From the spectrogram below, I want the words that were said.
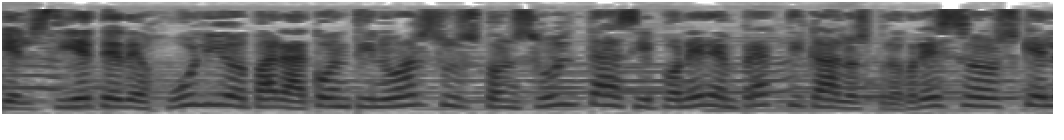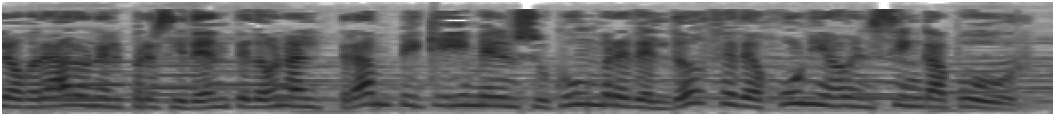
y el 7 de julio para continuar sus consultas y poner en práctica los progresos que lograron el presidente Donald Trump y Kim en su cumbre del 12 de junio en Singapur.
